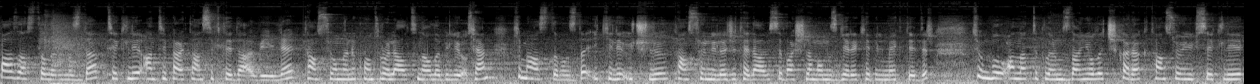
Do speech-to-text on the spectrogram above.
Bazı hastalarımızda tekli antihipertansif tedaviyle tansiyonlarını kontrol altına alabiliyorken kimi hastamızda ikili, üçlü tansiyon ilacı tedavisi başlamamız gerekebilmektedir. Tüm bu anlattıklarımızdan yola çıkarak tansiyon yüksekliği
